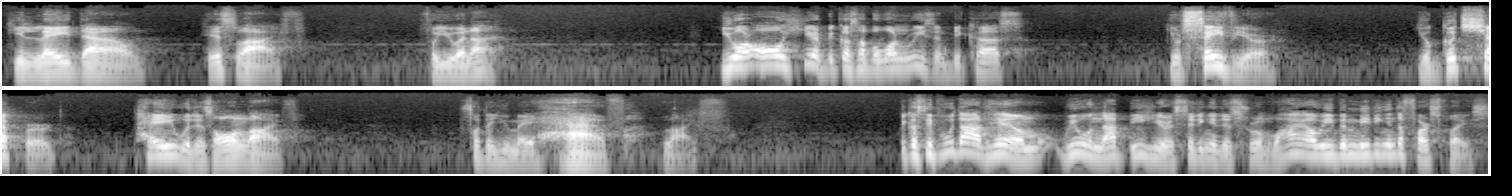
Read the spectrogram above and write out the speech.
He laid down his life for you and I. You are all here because of one reason because your Savior, your good shepherd, pay with his own life so that you may have life. Because if without him, we will not be here sitting in this room. Why are we even meeting in the first place?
